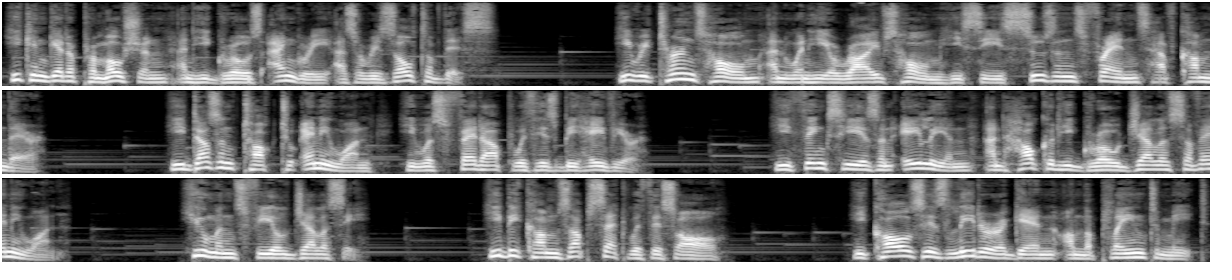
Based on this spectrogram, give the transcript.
he can get a promotion and he grows angry as a result of this. He returns home and when he arrives home he sees Susan's friends have come there. He doesn't talk to anyone, he was fed up with his behavior. He thinks he is an alien and how could he grow jealous of anyone? Humans feel jealousy. He becomes upset with this all. He calls his leader again on the plane to meet.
